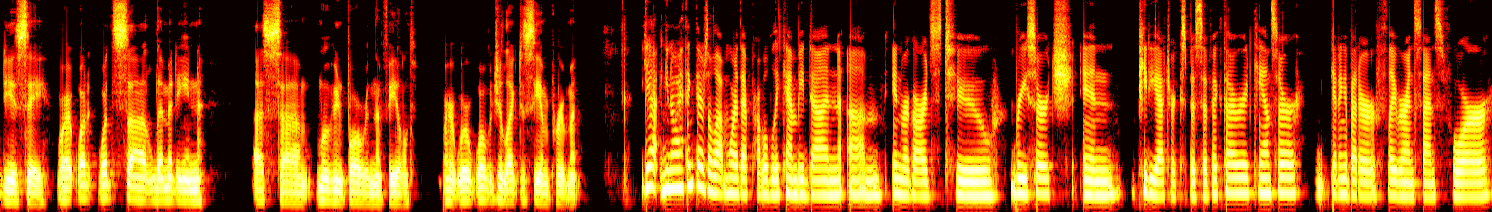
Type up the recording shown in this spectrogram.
do you see? What what what's uh, limiting us um, moving forward in the field? Or, or what would you like to see improvement? Yeah, you know, I think there's a lot more that probably can be done um, in regards to research in pediatric specific thyroid cancer, getting a better flavor and sense for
